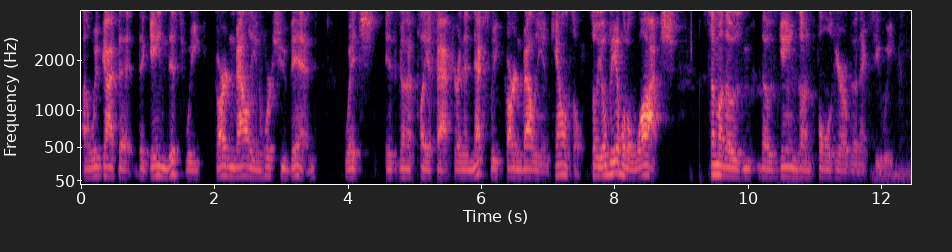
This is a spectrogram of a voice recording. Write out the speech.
Uh, we've got the, the game this week, Garden Valley and Horseshoe Bend, which is going to play a factor. And then next week, Garden Valley and Council. So you'll be able to watch some of those those games unfold here over the next few weeks.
